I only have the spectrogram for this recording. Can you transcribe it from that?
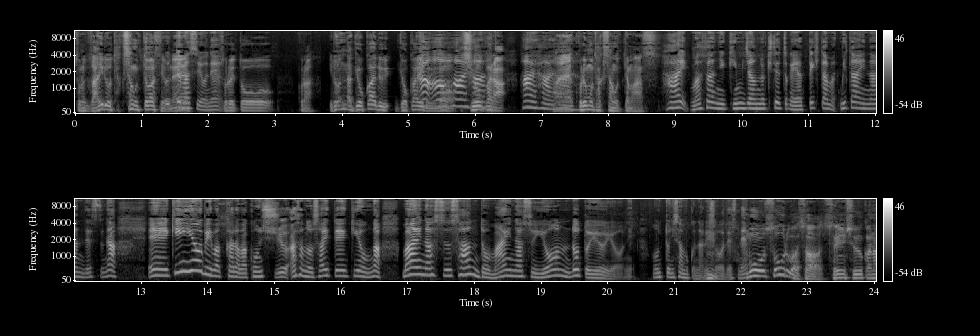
その材料たくさん売ってますよね。売ってますよね。それとほらいろんな魚介類魚介類の塩辛はいはいはい、はいこれもたくさん売ってます。はい、まさにキムジャンの季節がやってきたみたいなんですが、えー金曜日はからは今週朝の最低気温がマイナス3度マイナス4度というように本当に寒くなりそうですね。もうソウルはさ先週かな、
